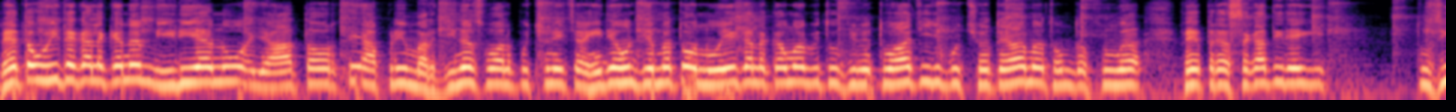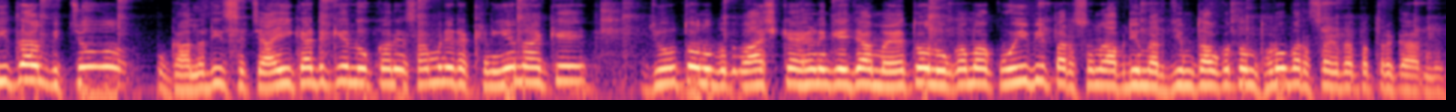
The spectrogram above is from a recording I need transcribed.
ਮੈਂ ਤਾਂ ਉਹੀ ਤਾਂ ਗੱਲ ਕਹਿੰਦਾ ਮੀਡੀਆ ਨੂੰ ਆਜ਼ਾਦ ਤੌਰ ਤੇ ਆਪਣੀ ਮਰਜ਼ੀ ਨਾਲ ਸਵਾਲ ਪੁੱਛਣੇ ਚਾਹੀਦੇ ਹੁਣ ਜੇ ਮੈਂ ਤੁਹਾਨੂੰ ਇਹ ਗੱਲ ਕਹਾਂ ਵੀ ਤੁਸੀਂ ਮੈਥੋਂ ਆਹ ਚੀਜ਼ ਪੁੱਛੋ ਤੇ ਆ ਮੈਂ ਤੁਹਾਨੂੰ ਦੱਸੂਗਾ ਫਿਰ ਪ੍ਰੈਸ ਕਾਹਦੀ ਰਹੇਗੀ? ਤੁਸੀਂ ਤਾਂ ਵਿੱਚੋਂ ਗੱਲ ਦੀ ਸਚਾਈ ਕੱਢ ਕੇ ਲੋਕਾਂ ਦੇ ਸਾਹਮਣੇ ਰੱਖਣੀ ਹੈ ਨਾ ਕਿ ਜੋ ਤੁਹਾਨੂੰ ਬਦਮਾਸ਼ ਕਹਿਣਗੇ ਜਾਂ ਮੈਂ ਤੁਹਾਨੂੰ ਕਹਾਂ ਕੋਈ ਵੀ ਪਰਸਨ ਆਪਣੀ ਮਰਜ਼ੀ ਮੁਤਾਬਕ ਤੁਹਾਨੂੰ ਥੋੜ੍ਹਾ ਵਰਤ ਸਕਦਾ ਪੱਤਰਕਾਰ ਨੂੰ।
